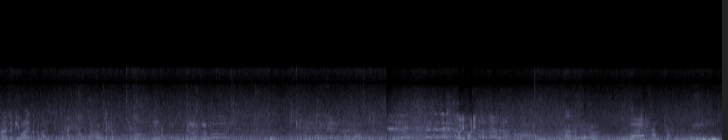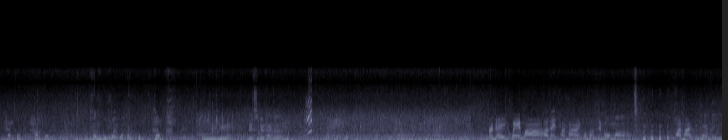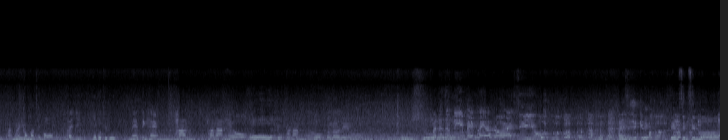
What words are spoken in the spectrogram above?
아 이제 피곤하니까 그만해. 깨톡. 어 깨톡. 음, 음, 음. 버리 버리. 하 한국? Hàn Quốc 한복 말고 한국? Quốc 오케이. 내 집에 가자. Ở đây khỏe mà, ở đây thoải mái, comfortable mà Thoải mái tiếng Hàn là gì? Thoải mái, comfortable là gì? 컴포티브? Nè tiếng Hàn Thanh, Thanh An Hều 오 오케이 오케이. 편안해 Mà đừng xin im, em thấy hết rồi, I see you. Em, I see you. Em, xem xem mà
